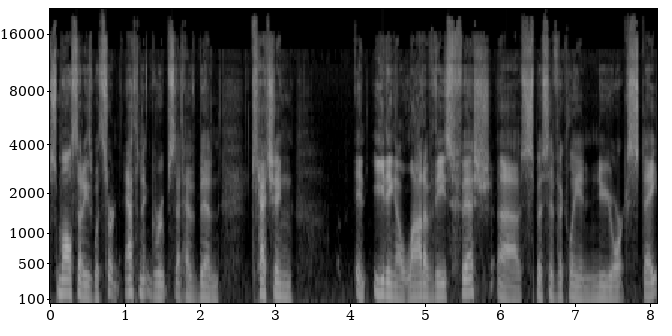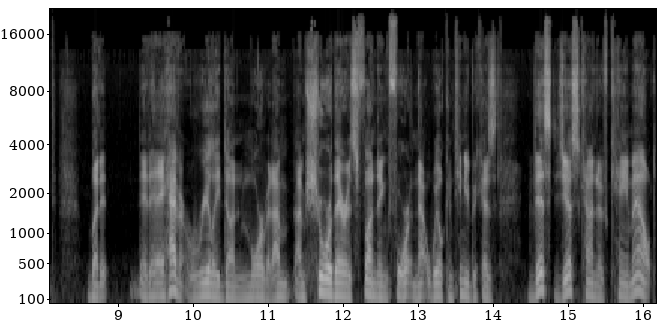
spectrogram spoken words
small studies with certain ethnic groups that have been catching and eating a lot of these fish, uh, specifically in New York State, but it, they haven't really done more of it. I'm, I'm sure there is funding for it, and that will continue because this just kind of came out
